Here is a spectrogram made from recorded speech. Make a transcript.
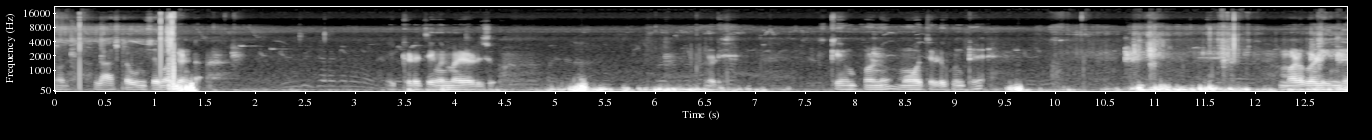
ನೋಡಿ ಲಾಸ್ಟ್ ಹುಣಸೆ ಮರಗಂಡ ಈ ಕಡೆ ತೆಂಗಿನ ಮರ ಅಡಿಸು ನೋಡಿ. ಕೆಂಪು ಮಣ್ಣು ಮೂವತ್ತೆರಡು ಗುಂಟೆ ಮಳಬಳ್ಳಿಯಿಂದ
